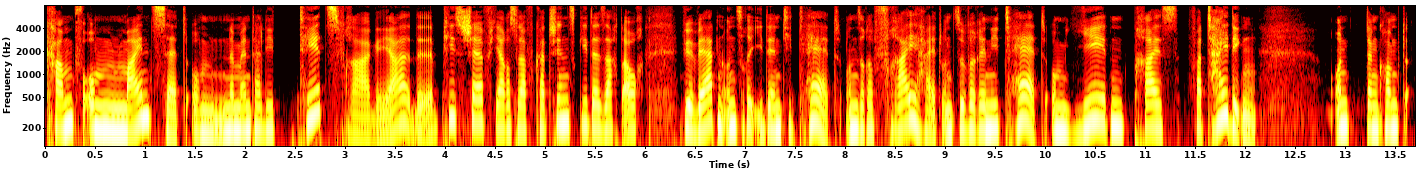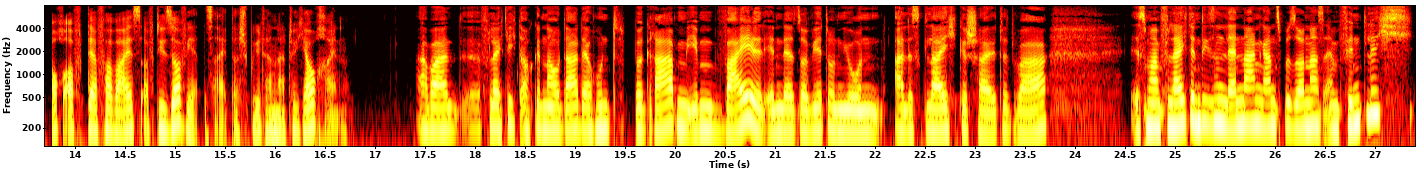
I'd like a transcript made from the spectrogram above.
Kampf um Mindset, um eine Mentalitätsfrage. Ja, der Peace-Chef Jaroslaw Kaczynski, der sagt auch, wir werden unsere Identität, unsere Freiheit und Souveränität um jeden Preis verteidigen. Und dann kommt auch oft der Verweis auf die Sowjetzeit. Das spielt dann natürlich auch rein. Aber äh, vielleicht liegt auch genau da der Hund begraben, eben weil in der Sowjetunion alles gleichgeschaltet war ist man vielleicht in diesen Ländern ganz besonders empfindlich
